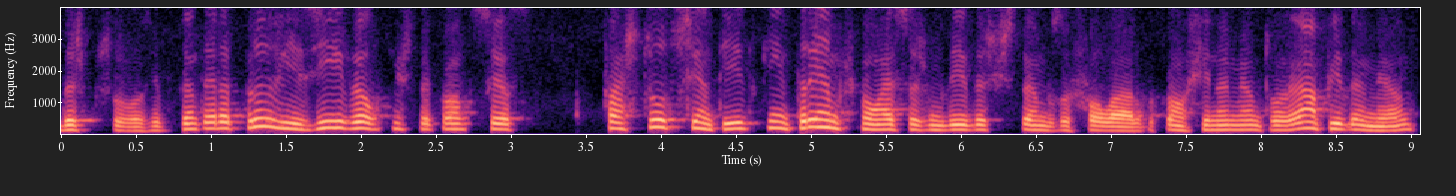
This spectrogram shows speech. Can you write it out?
das pessoas. E, portanto, era previsível que isto acontecesse. Faz todo sentido que entremos com essas medidas que estamos a falar, do confinamento rapidamente,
